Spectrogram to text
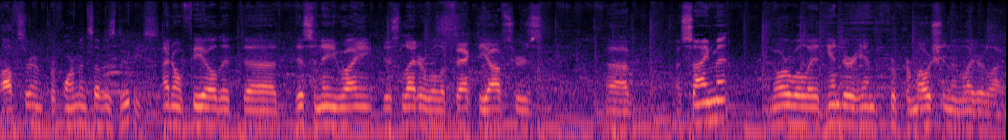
officer in performance of his duties. I don't feel that uh, this in any way, this letter will affect the officer's uh, assignment, nor will it hinder him for promotion in later life.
